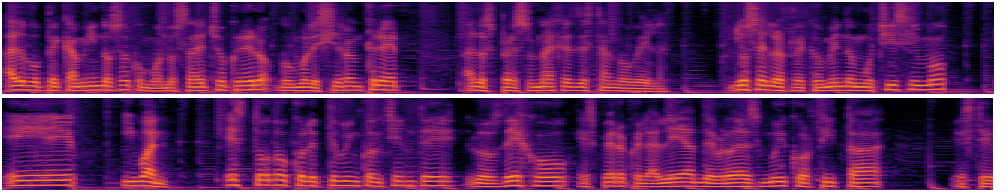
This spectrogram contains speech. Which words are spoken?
algo pecaminoso como nos han hecho creer como le hicieron creer a los personajes de esta novela. Yo se los recomiendo muchísimo. Eh, y bueno, es todo colectivo inconsciente. Los dejo. Espero que la lean. De verdad es muy cortita. Este,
